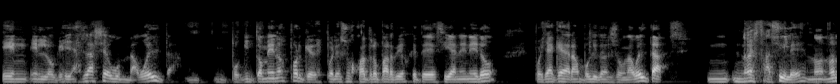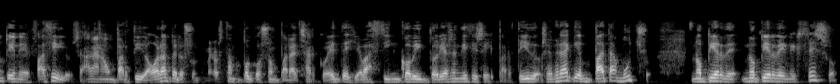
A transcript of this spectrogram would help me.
en, en lo que ya es la segunda vuelta. Un poquito menos porque después de esos cuatro partidos que te decía en enero, pues ya quedará un poquito en segunda vuelta. No es fácil, ¿eh? No, no tiene fácil. O sea, ha ganado un partido ahora, pero sus números tampoco son para echar cohetes. Lleva cinco victorias en 16 partidos. Es verdad que empata mucho. No pierde, no pierde en exceso.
